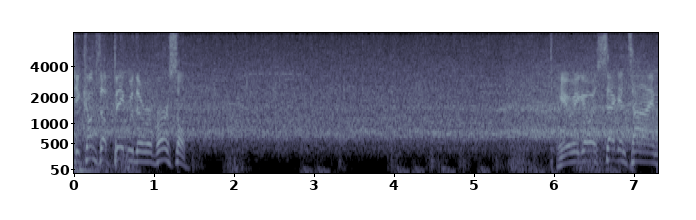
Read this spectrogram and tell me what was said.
She comes up big with the reversal. Here we go a second time.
